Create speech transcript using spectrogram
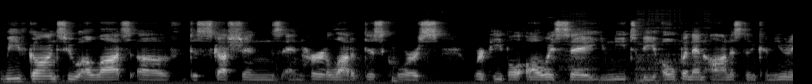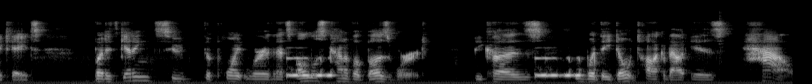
we've gone to a lot of discussions and heard a lot of discourse where people always say you need to be open and honest and communicate, but it's getting to the point where that's almost kind of a buzzword because what they don't talk about is how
